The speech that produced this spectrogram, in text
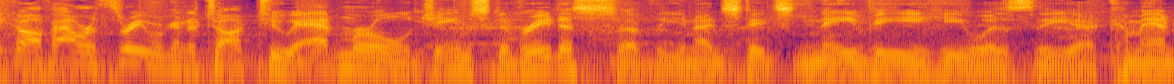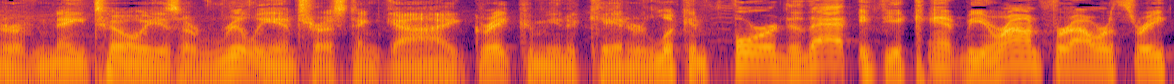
Kick off hour three, we're going to talk to Admiral James Stavridis of the United States Navy. He was the uh, commander of NATO. He is a really interesting guy, great communicator. Looking forward to that. If you can't be around for hour three,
